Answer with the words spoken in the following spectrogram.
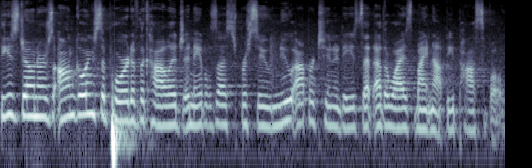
These donors' ongoing support of the college enables us to pursue new opportunities that otherwise might not be possible.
